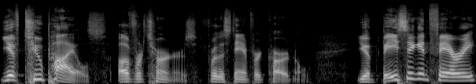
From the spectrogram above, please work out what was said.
you have two piles of returners for the Stanford Cardinal. You have Basing and Fery,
